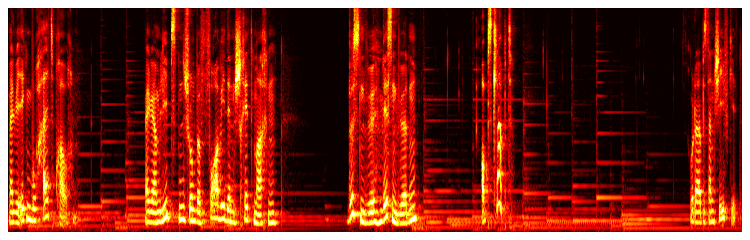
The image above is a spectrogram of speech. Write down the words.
Weil wir irgendwo Halt brauchen. Weil wir am liebsten schon bevor wir den Schritt machen, wissen, wissen würden, ob es klappt. Oder ob es dann schief geht.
